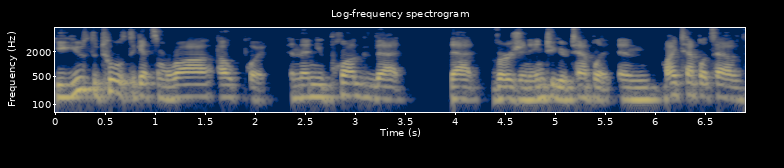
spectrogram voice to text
you use the tools to get some raw output, and then you plug that that version into your template. And my templates have,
